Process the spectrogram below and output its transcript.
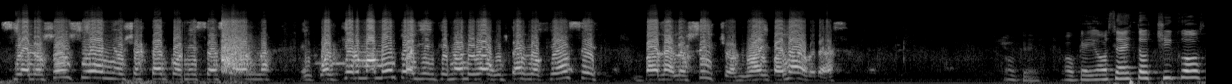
Si a los 11 años ya están con esas armas, en cualquier momento alguien que no le va a gustar lo que hace, van a los hechos, no hay palabras. Ok, ok, o sea, estos chicos,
